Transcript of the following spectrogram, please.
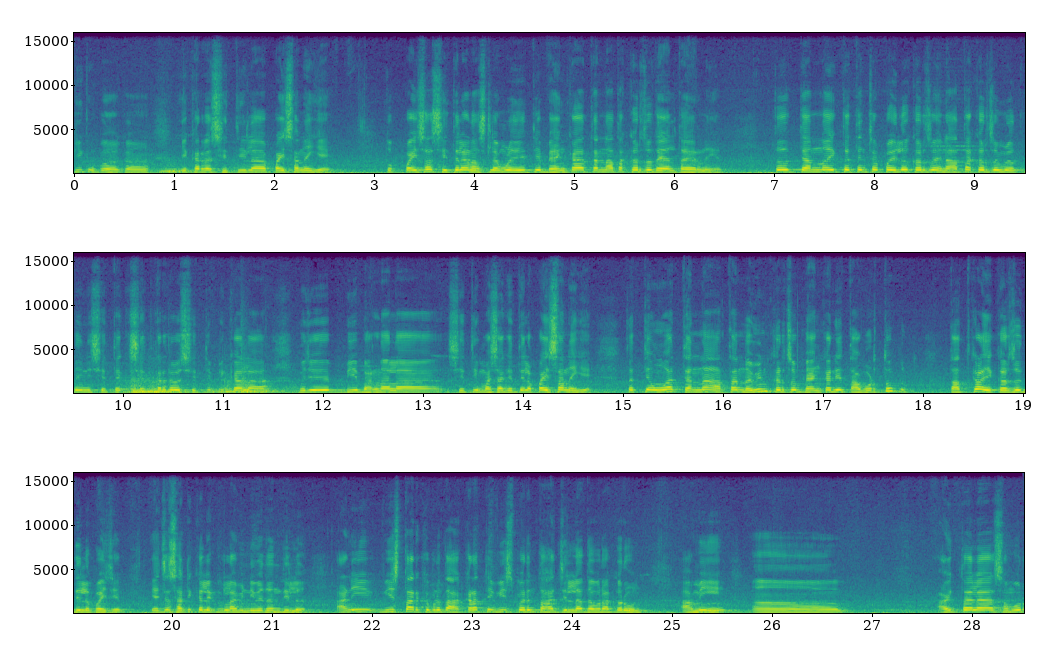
पीक हे करायला शेतीला पैसा नाही आहे तो पैसा शेतीला नसल्यामुळे ते बँका त्यांना आता कर्ज द्यायला तयार नाही आहेत तर त्यांना एक तर त्यांचं पहिलं कर्ज आहे ना आता कर्ज मिळत नाही आणि शेत शेतकऱ्याजवळ शेती पिकाला म्हणजे बी भरणाला शेती मशागतीला पैसा नाही आहे तर तेव्हा त्यांना आता नवीन कर्ज बँकांनी ताबडतोब तात्काळ हे कर्ज दिलं पाहिजे. याच्यासाठी कलेक्टरला आम्ही निवेदन दिलं आणि वीस तारखेपर्यंत अकरा ते वीसपर्यंत हा जिल्हा दौरा करून आम्ही आयुक्तालयासमोर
